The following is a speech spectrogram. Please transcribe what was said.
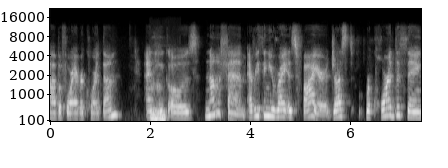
uh, before I record them? And he Mhm. goes, Nah, fam, everything you write is fire. Just record the thing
